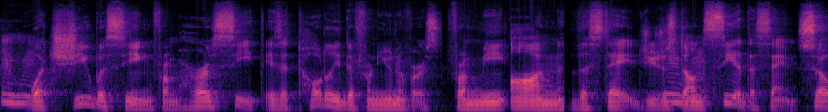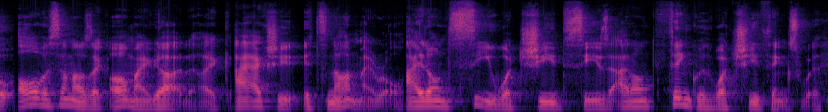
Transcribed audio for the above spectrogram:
Mm-hmm. What she was seeing from her seat is a totally different universe from me on the stage. You just don't mm-hmm. see it the same. So all of a sudden, I was like, oh my God, like I actually, it's not my role. I don't see what she sees. I don't think with what she thinks with.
